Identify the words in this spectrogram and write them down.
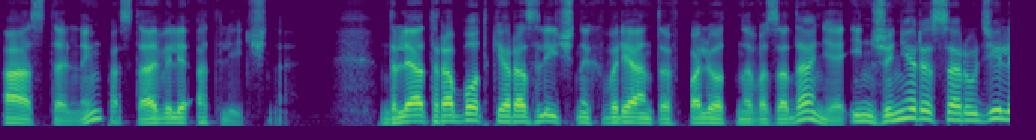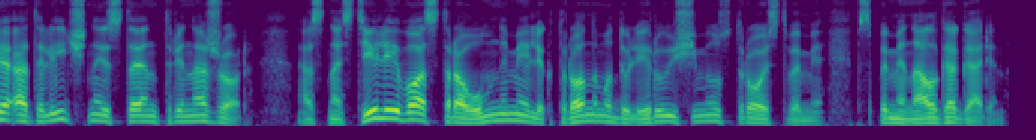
а остальным поставили «отлично». Для отработки различных вариантов полетного задания инженеры соорудили отличный стенд-тренажер, оснастили его остроумными электронно-модулирующими устройствами, вспоминал Гагарин.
